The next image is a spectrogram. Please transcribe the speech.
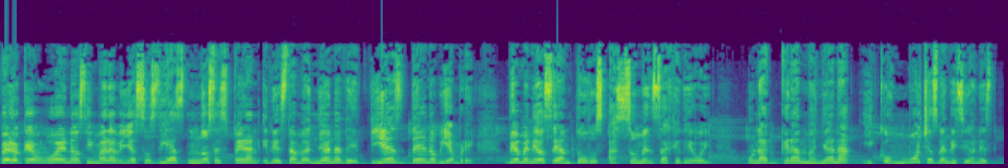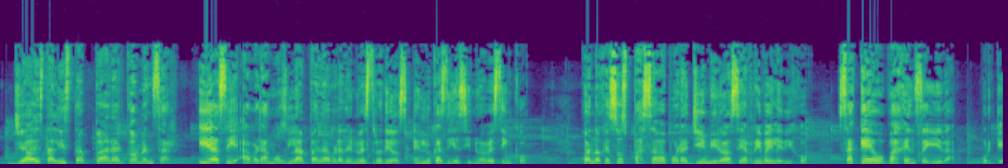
Pero qué buenos y maravillosos días nos esperan en esta mañana de 10 de noviembre. Bienvenidos sean todos a su mensaje de hoy. Una gran mañana y con muchas bendiciones ya está lista para comenzar. Y así abramos la palabra de nuestro Dios en Lucas 19:5. Cuando Jesús pasaba por allí miró hacia arriba y le dijo, Saqueo, baja enseguida, porque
